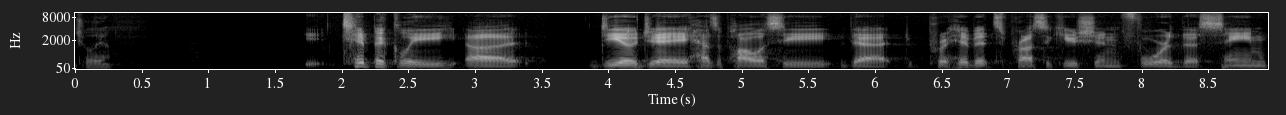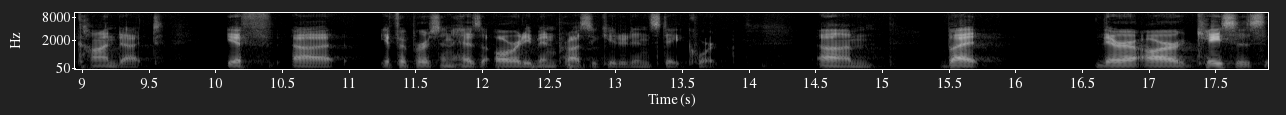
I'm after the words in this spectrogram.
Julia? Typically, DOJ has a policy that prohibits prosecution for the same conduct if, if a person has already been prosecuted in state court. Um, But there are cases,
